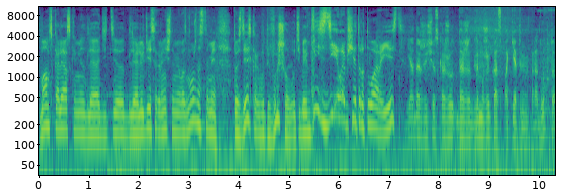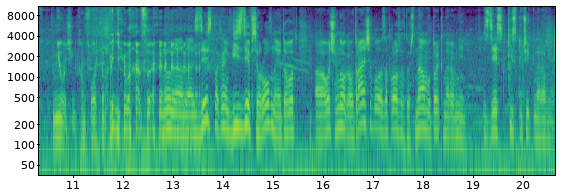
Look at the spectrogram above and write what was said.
мам с колясками, для, детей, для людей с ограниченными возможностями. То здесь как бы ты вышел, у тебя везде вообще тротуары есть. Я даже еще скажу, даже для мужика с пакетами продуктов не очень комфортно подниматься. Ну да, да. Здесь, по крайней мере, везде все ровно. Это вот а, очень много. Вот раньше было запросов, то есть нам вот только на равнине. Здесь исключительно равнина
